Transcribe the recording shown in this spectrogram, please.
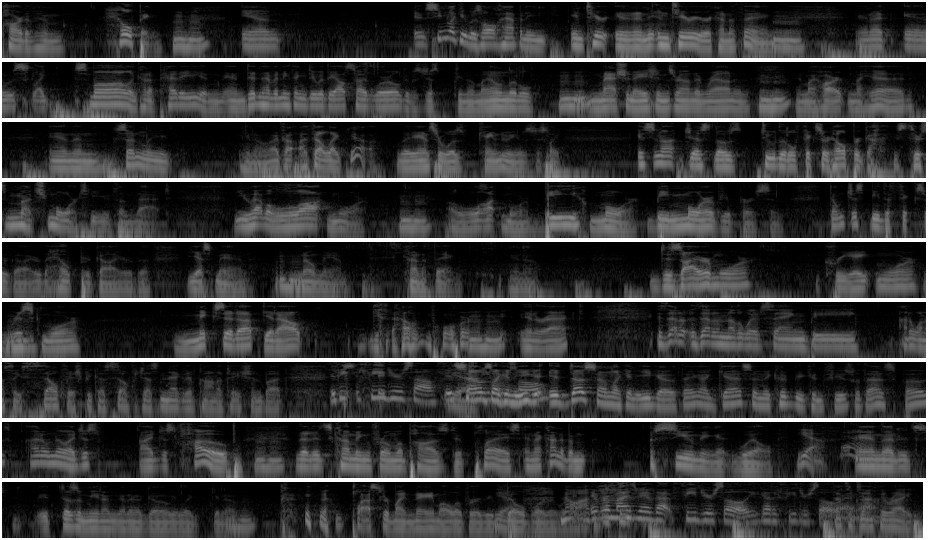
part of him helping? Mm-hmm. And it seemed like it was all happening inter- in an interior kind of thing. Mm-hmm. And I and it was like small and kind of petty and, and didn't have anything to do with the outside world. It was just you know my own little mm-hmm. machinations round and round in, in my heart and my head. And then suddenly, you know, I felt, I felt like yeah, the answer was came to me. It was just like it's not just those two little fixer helper guys. There's much more to you than that. You have a lot more. Mm-hmm. A lot more. Be more. Be more of your person. Don't just be the fixer guy or the helper guy or the yes man, mm-hmm. no man kind of thing. You know, desire more, create more, mm-hmm. risk more, mix it up, get out, get out more, mm-hmm. interact. Is that a, is that another way of saying be? I don't want to say selfish because selfish has negative connotation, but Fe- feed yourself. It Feed sounds like your an ego. It does sound like an ego thing, I guess, and it could be confused with that. I suppose. I don't know. I just, I just hope mm-hmm. that it's coming from a positive place, and I kind of am assuming it will, yeah, Yeah. and that it's. It doesn't mean I'm going to go like you know, mm-hmm. you know, plaster my name all over every Yeah. billboard. Or No. I- It reminds me of that feed your soul. You got to feed your soul. That's right exactly now. right.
